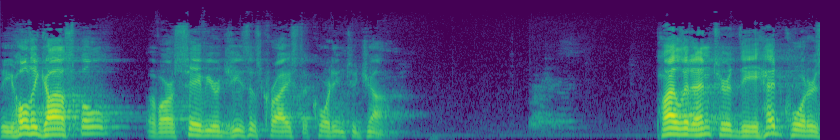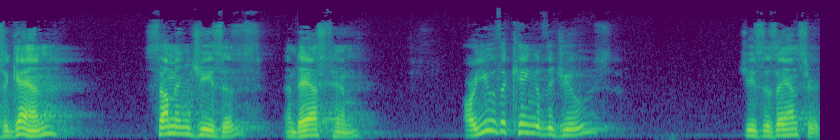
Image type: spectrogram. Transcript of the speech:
The Holy Gospel of our Savior Jesus Christ according to John. Pilate entered the headquarters again, summoned Jesus, and asked him, Are you the king of the Jews? Jesus answered,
